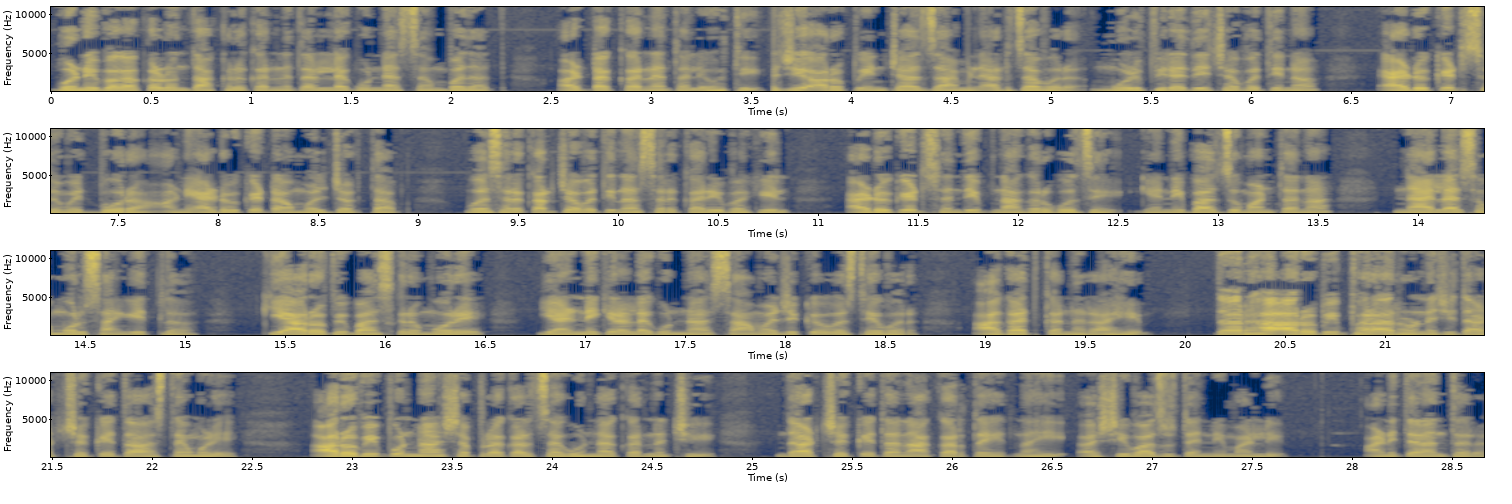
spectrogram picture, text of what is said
वन विभागाकडून दाखल करण्यात आलेल्या गुन्ह्यासंबंधात अटक करण्यात आली होती. जी आरोपींच्या जामीन अर्जावर मूळ फिर्यादीच्या वतीनं अॅडव्होकेट सुमित बोरा आणि अॅडव्होकेट अमोल जगताप व सरकारच्या वतीनं सरकारी वकील अॅडव्होकेट संदीप नागरगोजे यांनी बाजू मांडताना न्यायालयासमोर सांगितलं की आरोपी भास्कर मोरे यांनी केलेला गुन्हा सामाजिक व्यवस्थेवर आघात करणार आहे. तर हा आरोपी फरार होण्याची दाट शक्यता असल्यामुळे आरोपी पुन्हा अशा प्रकारचा गुन्हा करण्याची दाट शक्यता नाकारता येत नाही अशी बाजू त्यांनी मांडली. आणि त्यानंतर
